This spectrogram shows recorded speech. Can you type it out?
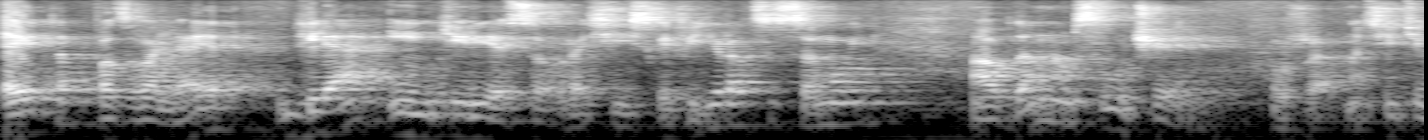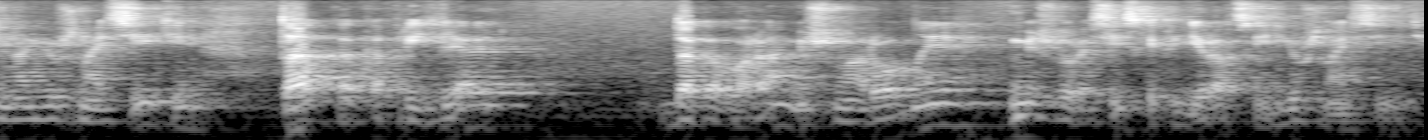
это позволяет для интересов Российской Федерации самой, а в данном случае уже относительно Южной Осетии, так как определяют договора международные между Российской Федерацией и Южной Осетией,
